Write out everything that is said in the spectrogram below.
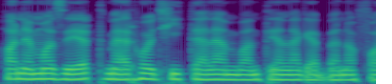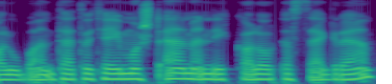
hanem azért, mert hogy hitelem van tényleg ebben a faluban. Tehát, hogyha én most elmennék Kalóta szegre,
